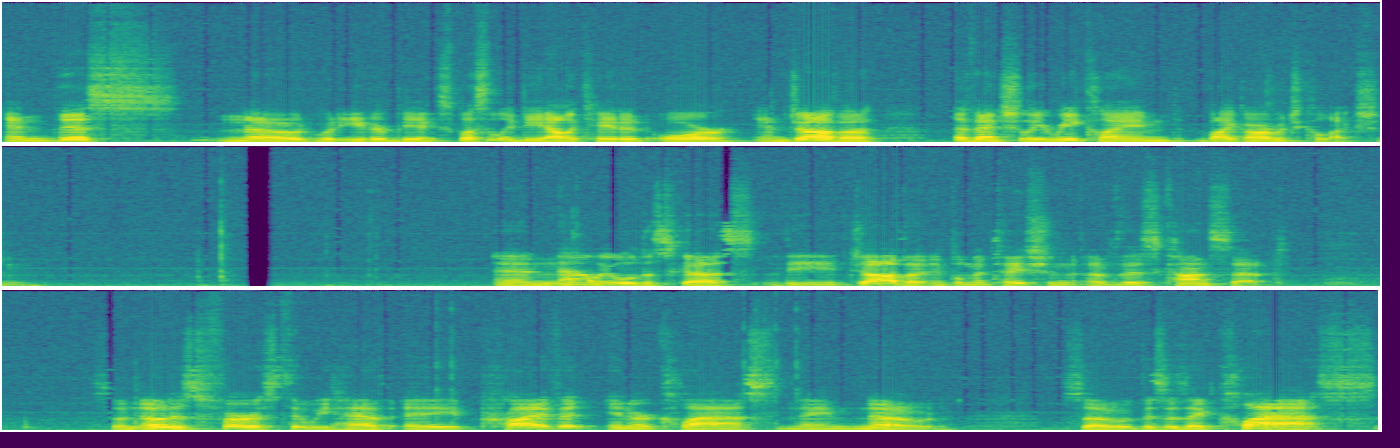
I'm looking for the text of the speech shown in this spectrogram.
and this node would either be explicitly deallocated or, in Java, eventually reclaimed by garbage collection. And now we will discuss the Java implementation of this concept. So notice first that we have a private inner class named node. So this is a class,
